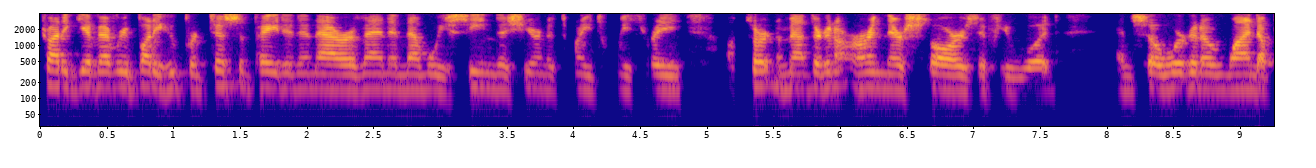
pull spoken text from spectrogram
try to give everybody who participated in our event and then we've seen this year in the 2023 a certain amount. They're going to earn their stars, if you would. And so we're going to wind up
